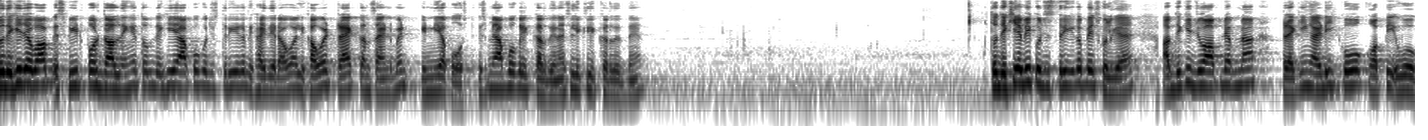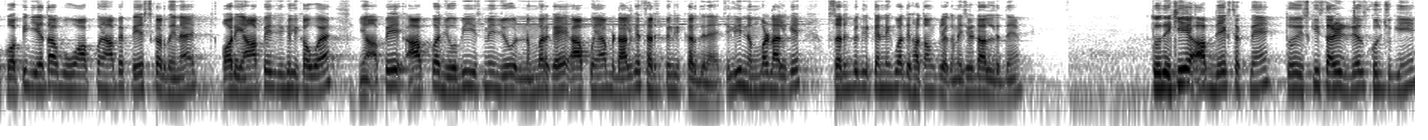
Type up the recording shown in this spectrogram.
तो देखिए, जब आप स्पीड पोस्ट डाल देंगे तो देखिए आपको कुछ इस तरीके का दिखाई दे रहा होगा। लिखा हुआ है ट्रैक कंसाइनमेंट इंडिया पोस्ट इसमें आपको क्लिक कर देना चलिए क्लिक कर देते हैं। तो देखिए, अभी कुछ इस तरीके का पेज खुल गया है। अब देखिए, जो आपने अपना ट्रैकिंग आईडी को कॉपी वो कॉपी किया था, वो आपको यहाँ पे पेस्ट कर देना है। और यहाँ पे देखिए लिखा हुआ है, यहाँ पे आपका जो भी इसमें जो नंबर का है, आपको यहाँ पे डाल के सर्च पे क्लिक कर देना है। चलिए नंबर डाल के सर्च पे क्लिक करने के बाद दिखाता हूँ क्या करना चलिए डाल देते हैं। तो देखिए, आप देख सकते हैं तो इसकी सारी डिटेल्स खुल चुकी हैं।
